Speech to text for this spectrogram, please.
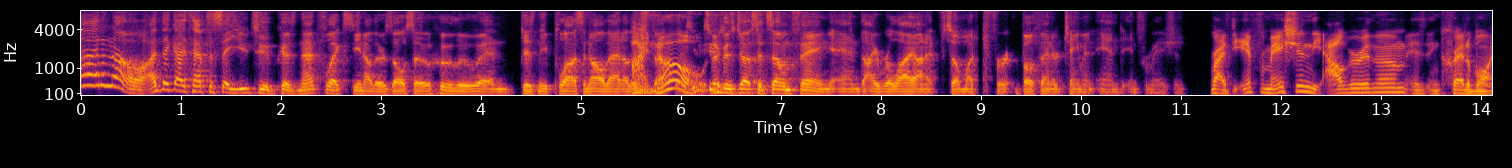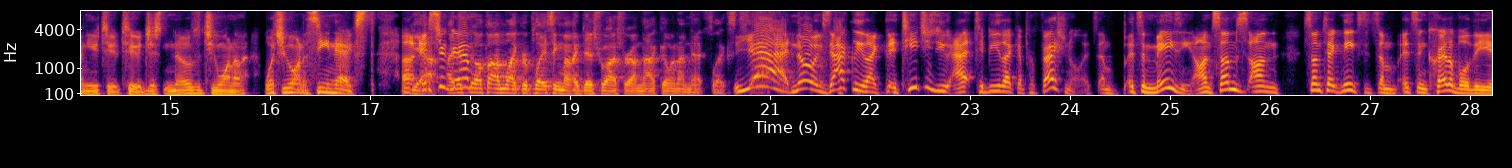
I don't know. I think I'd have to say YouTube because Netflix, you know, there's also Hulu and Disney Plus and all that other I stuff. know. YouTube There's- is just its own thing, and I rely on it so much for both entertainment and information. Right. The information, the algorithm is incredible on YouTube too. It just knows what you want to what you want to see next. Uh, yeah, I just know Instagram. if I'm like replacing my dishwasher, I'm not going on Netflix. Yeah, no, exactly. Like it teaches you at, to be like a professional. It's um, it's amazing on some on some techniques. It's um, it's incredible the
